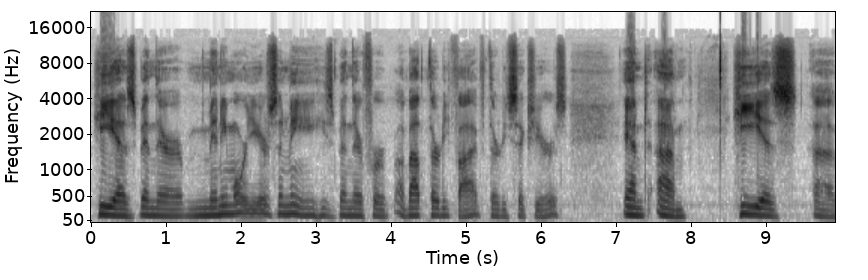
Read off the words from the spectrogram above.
He has been there many more years than me. He's been there for about 35, 36 years. And um, he is uh,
